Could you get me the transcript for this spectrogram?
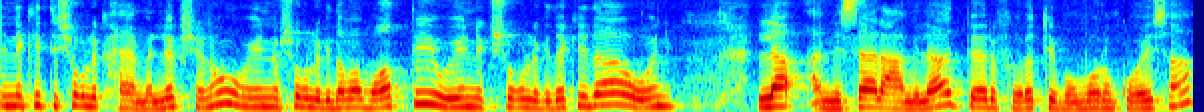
إنك انت شغلك حيعمل لك شنو وإنه شغلك ده ما بغطي وإنك شغلك ده كده وإن... لا النساء العاملات بيعرفوا يرتبوا أمورهم كويسة.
